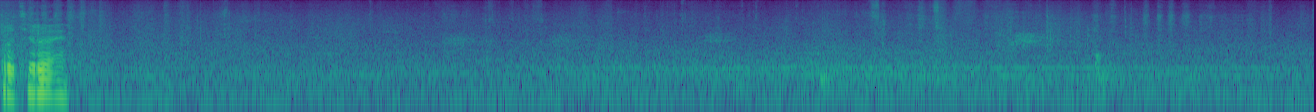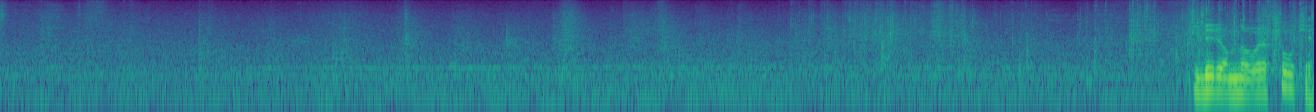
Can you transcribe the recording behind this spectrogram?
протираем. Берем новые втулки.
